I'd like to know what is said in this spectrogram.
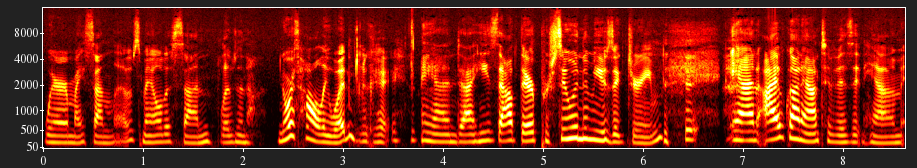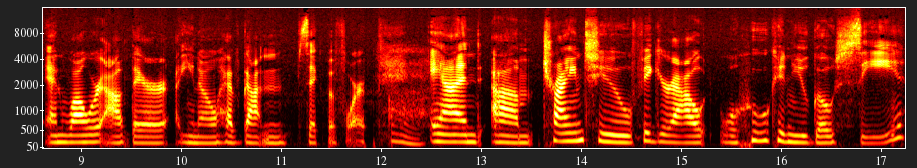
where my son lives. My oldest son lives in North Hollywood. Okay. And uh, he's out there pursuing the music dream. and I've gone out to visit him. And while we're out there, you know, have gotten sick before. And um, trying to figure out, well, who can you go see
